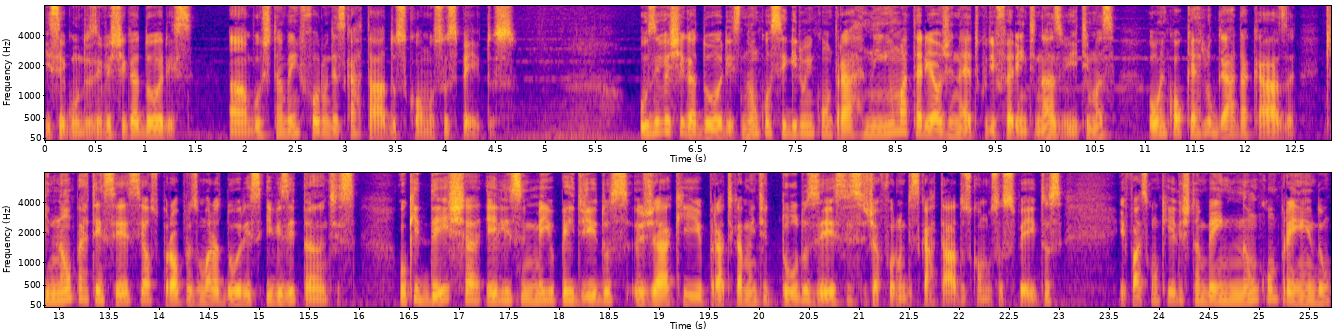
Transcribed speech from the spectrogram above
E segundo os investigadores, Ambos também foram descartados como suspeitos. Os investigadores não conseguiram encontrar nenhum material genético diferente nas vítimas ou em qualquer lugar da casa que não pertencesse aos próprios moradores e visitantes, o que deixa eles meio perdidos, já que praticamente todos esses já foram descartados como suspeitos, e faz com que eles também não compreendam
